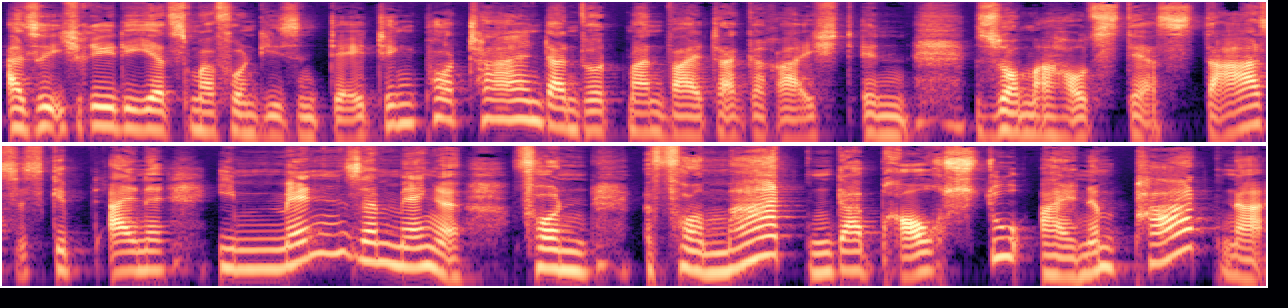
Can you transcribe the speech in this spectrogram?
Also ich rede jetzt mal von diesen Dating-Portalen, dann wird man weitergereicht in Sommerhaus der Stars. Es gibt eine immense Menge von Formaten, da brauchst du einen Partner.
